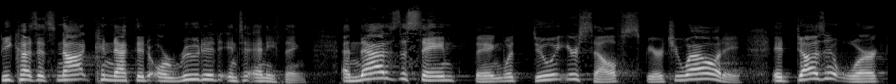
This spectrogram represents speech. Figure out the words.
because it's not connected or rooted into anything. And that is the same thing with do it yourself spirituality. It doesn't work.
